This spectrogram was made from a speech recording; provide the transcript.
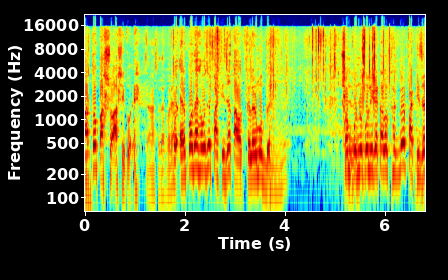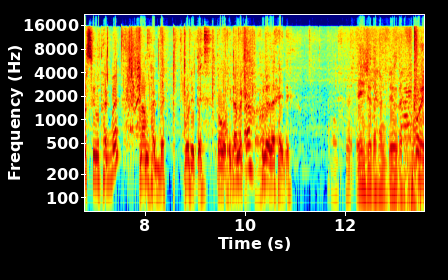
মাত্র পাঁচশো আশি করে। আচ্ছা তারপরে? তো এরপর দেখাবো যে পাকিজা তাওয়াক্কেলের মধ্যে। সম্পূর্ণ পলি ক্যাটালগ থাকবে পাকিজার সিল থাকবে নাম থাকবে বডিতে। তো এটা আমি একটা খুলে দেখাই দিই। ওকে এই যে দেখেন ড্রেস দেখেন। ওরে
